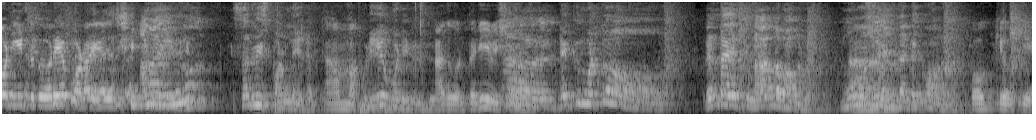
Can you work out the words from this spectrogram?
ஓடிக்கிட்டு இருக்கு. ஒரே படம் எல்ஜி சர்வீஸ் பண்ணல இதை ஆமா. அப்படியே ஓடிட்டு இருக்கு. அது ஒரு பெரிய விஷயம். டெக்கு மட்டும் ரெண்டாயிரத்தி நாலுல வாங்கினேன். மூணு வருஷம் இந்த டெக் வாங்கினேன். ஓகே ஓகே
